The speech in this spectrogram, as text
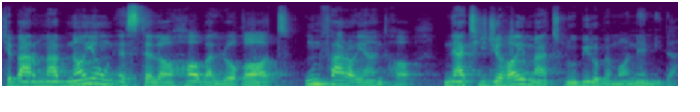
که بر مبنای اون اصطلاح ها و لغات اون فرایندها نتیجه های مطلوبی رو به ما نمیدن.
